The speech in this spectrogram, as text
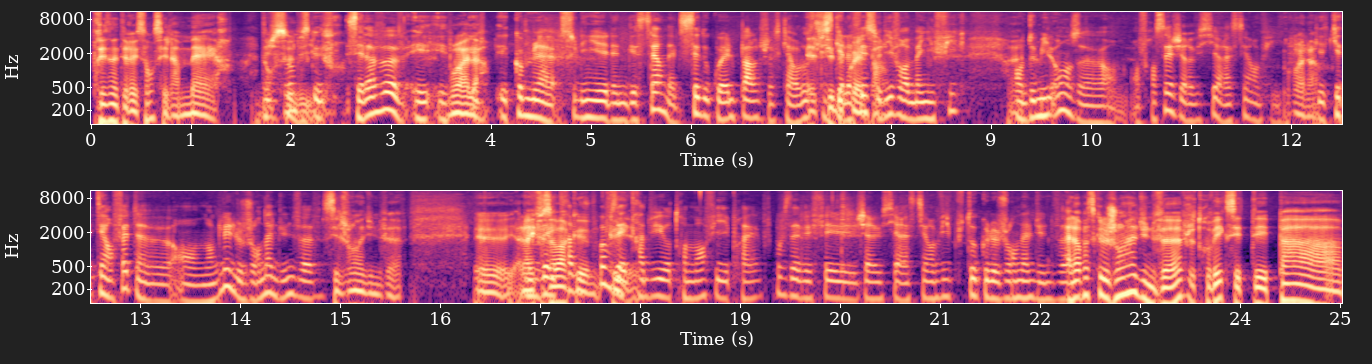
très intéressant, c'est la mère dans ce livre. C'est la veuve. Et, voilà. et, comme l'a souligné Hélène Gestern, elle sait de quoi elle parle, Joyce Carol puisqu'elle a fait ce livre magnifique. En 2011, euh, en, français, j'ai réussi à rester en vie. Voilà. Qui, était en fait euh, en anglais le journal d'une veuve. C'est le journal d'une veuve. Euh, alors il faut savoir que. Pourquoi vous avez traduit autrement, Philippe Ray? Pourquoi vous avez fait J'ai réussi à rester en vie plutôt que le journal d'une veuve? Alors parce que le journal d'une veuve, je trouvais que c'était pas.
